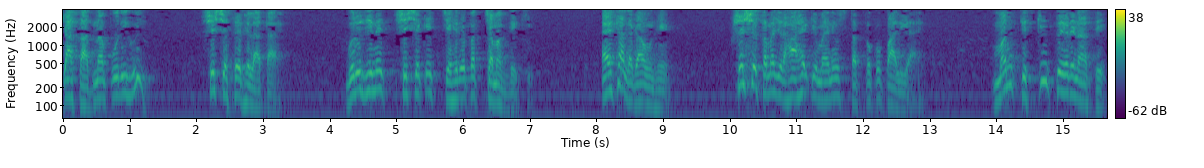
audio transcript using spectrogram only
क्या साधना पूरी हुई? शिष्य सिर हिलाता है। गुरु जी ने शिष्य के चेहरे पर चमक देखी। ऐसा लगा उन्हें। शिष्य समझ रहा है कि मैंने उस तत्व को पा लिया है। मन किसकी प्रेरणा से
